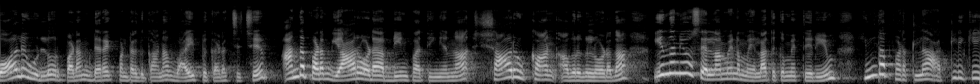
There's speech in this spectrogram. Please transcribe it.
பாலிவுட்ல ஒரு படம் டைரக்ட் பண்றதுக்கான வாய்ப்பு கிடைச்சிச்சு. அந்த படம் யாரோட அப்படின்னு பார்த்தீங்கன்னா ஷாருக் கான் அவர்களோட தான். இந்த நியூஸ் எல்லாமே நம்ம எல்லாத்துக்குமே தெரியும். இந்த படத்தில் அட்லிக்கு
